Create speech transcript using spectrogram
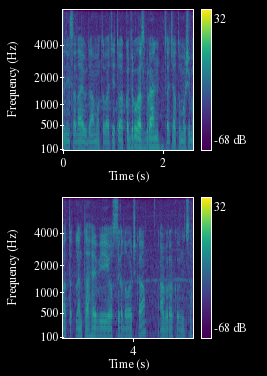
Nich sa dajú namontovať. Je to ako druhá zbraň, zatiaľ to môže mať len tá heavy osredovačka a brokovnica.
